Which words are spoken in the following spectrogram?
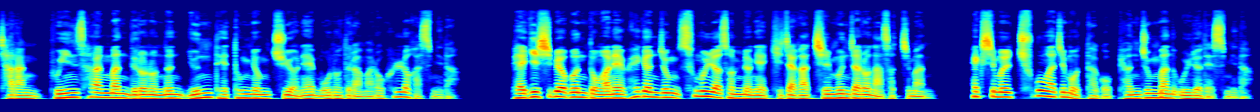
자랑, 부인 사랑만 늘어놓는 윤 대통령 주연의 모노드라마로 흘러갔습니다. 120여 분 동안의 회견 중 26명의 기자가 질문자로 나섰지만 핵심을 추궁하지 못하고 변죽만 울려댔습니다.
